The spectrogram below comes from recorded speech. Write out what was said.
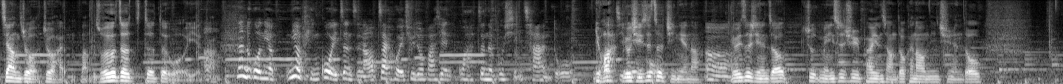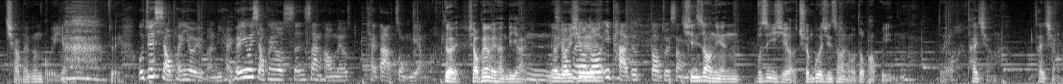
这样就就还蛮不错。所以这这对我而言啊，那如果你有你有停过一阵子，然后再回去就发现哇，真的不行，差很多。有啊，尤其是这几年啊，嗯，尤其这几年，只要就每一次去攀岩场都看到年轻人都。强的跟鬼一样，对。我觉得小朋友也蛮厉害，可因为小朋友身上好像没有太大重量吧。对，小朋友也很厉害。嗯，有一些都一爬就到最上面。青少年不是一些，全部的青少年我都爬不赢。对，太强了，太强了。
